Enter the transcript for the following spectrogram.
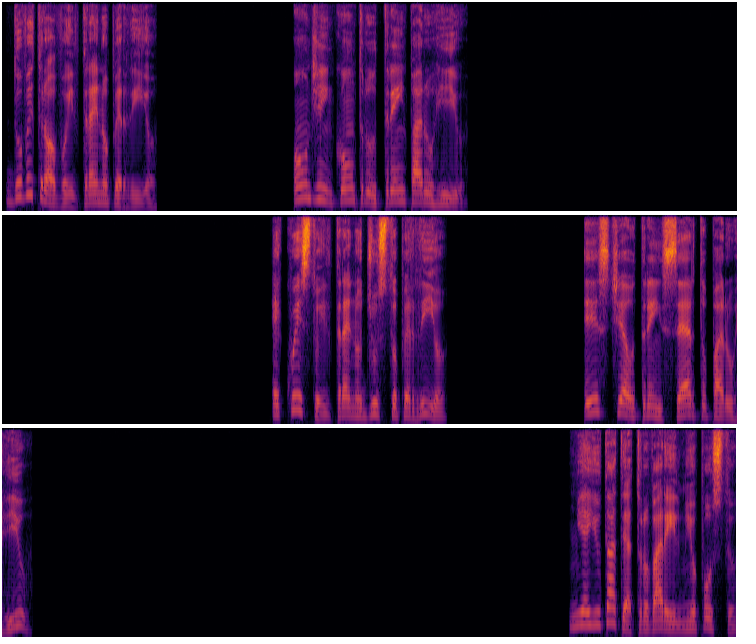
Dove trovo il treno per Rio? Onde encontro o trem para o Rio? È questo il treno giusto per Rio? Este é o trem certo para o Rio? Mi aiutate a trovare il mio posto?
